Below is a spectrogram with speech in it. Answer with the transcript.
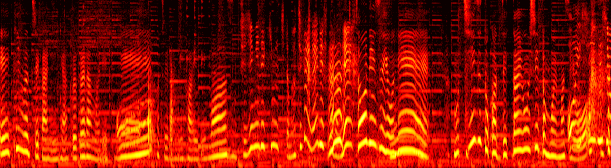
えー、キムチが 200g ですね。こちらに入ります。チヂミでキムチって間違いないですからね、うん、そうですよね、もうチーズとか絶対美味しいと思いますよ。美味しいでしょ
